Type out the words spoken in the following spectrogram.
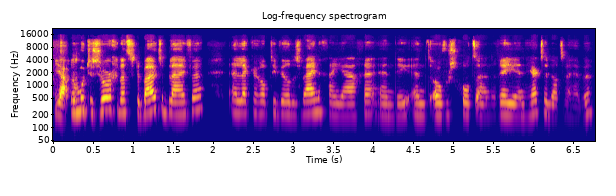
ja. we moeten zorgen dat ze er buiten blijven en lekker op die wilde zwijnen gaan jagen en, die, en het overschot aan reeën en herten dat we hebben.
